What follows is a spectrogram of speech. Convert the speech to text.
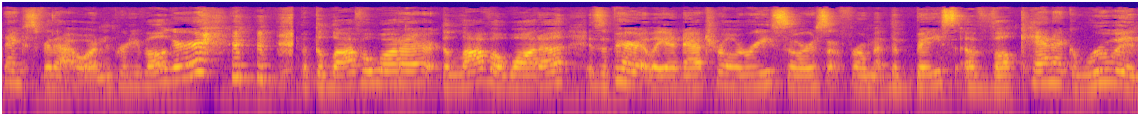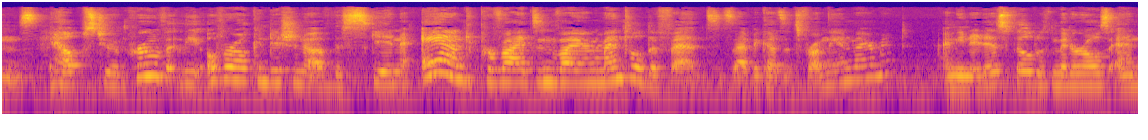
Thanks for that one, pretty vulgar. but the lava water, the lava water is apparently a natural resource from the base of volcanic ruins. It helps to improve the overall condition of the skin and provides environmental defense. Is that because it's from the environment? I mean, it is filled with minerals and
